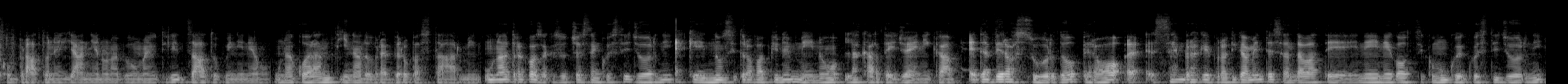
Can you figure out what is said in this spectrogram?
comprato negli anni e non avevo mai utilizzato quindi ne ho una quarantina dovrebbero bastarmi. Un'altra cosa che è successa in questi giorni è che non si trova più nemmeno la carta igienica. È davvero assurdo però eh, sembra che praticamente se andavate nei negozi comunque in questi giorni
